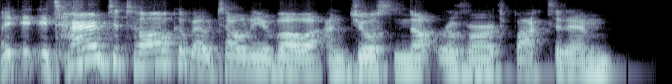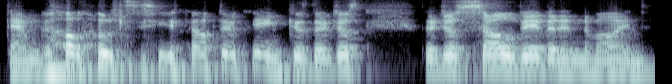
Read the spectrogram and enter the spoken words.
It's hard to talk about Tony Yeboah and just not revert back to them them goals. you know what I mean? Because they're just they're just so vivid in the mind.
